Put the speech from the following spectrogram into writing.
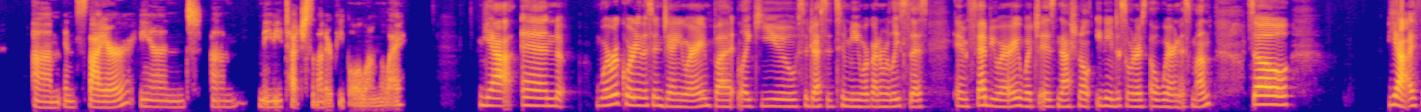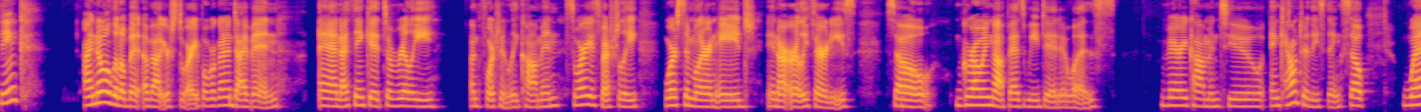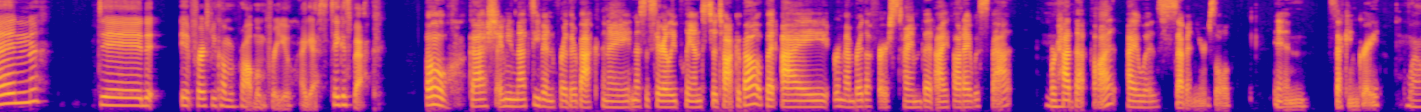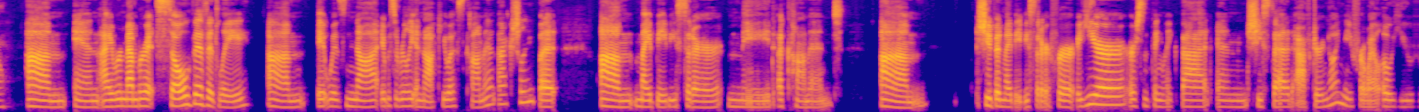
um, inspire and um, maybe touch some other people along the way. Yeah. And we're recording this in January, but like you suggested to me, we're going to release this in February, which is National Eating Disorders Awareness Month. So, yeah, I think I know a little bit about your story, but we're going to dive in. And I think it's a really, unfortunately, common story, especially we're similar in age in our early 30s. So, growing up as we did, it was very common to encounter these things. So, when did it first become a problem for you? I guess. Take us back. Oh, gosh. I mean, that's even further back than I necessarily planned to talk about. But I remember the first time that I thought I was fat or mm-hmm. had that thought. I was seven years old in second grade. Wow. Um, and I remember it so vividly um, it was not, it was a really innocuous comment actually, but um, my babysitter made a comment. Um, she had been my babysitter for a year or something like that. And she said, after knowing me for a while, Oh, you've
